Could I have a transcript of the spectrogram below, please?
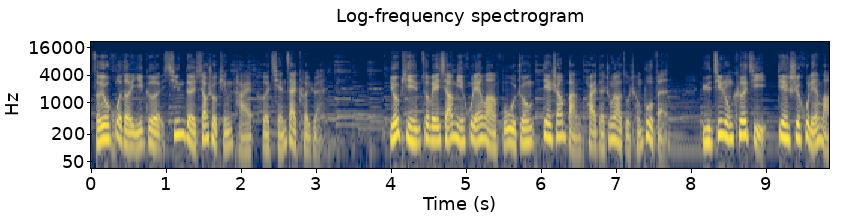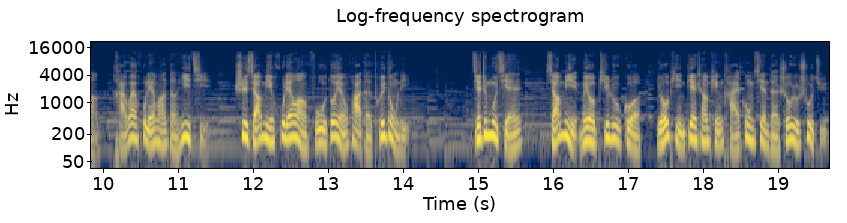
则又获得一个新的销售平台和潜在客源。有品作为小米互联网服务中电商板块的重要组成部分，与金融科技、电视互联网、海外互联网等一起，是小米互联网服务多元化的推动力。截至目前，小米没有披露过有品电商平台贡献的收入数据。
